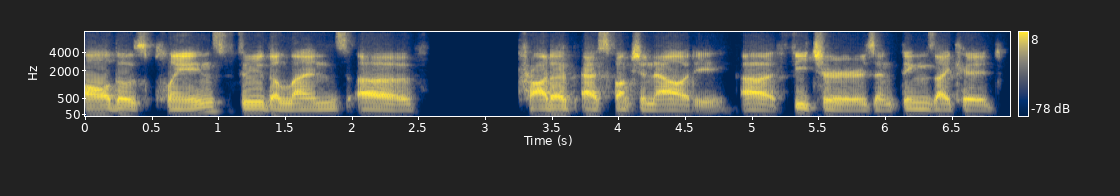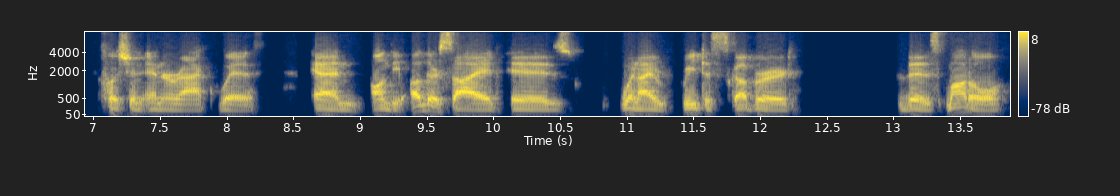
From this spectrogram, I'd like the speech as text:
all those planes through the lens of product as functionality, uh, features, and things I could push and interact with. And on the other side is when I rediscovered this model,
